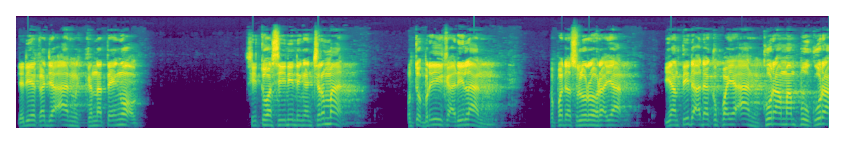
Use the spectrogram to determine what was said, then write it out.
Jadi kerajaan kena tengok situasi ini dengan cermat untuk beri keadilan kepada seluruh rakyat yang tidak ada kepayaan, kurang mampu, kurang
